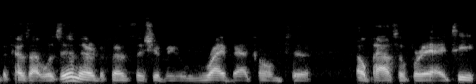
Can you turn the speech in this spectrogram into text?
Because I was in air defense, they shipped me right back home to El Paso for AIT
